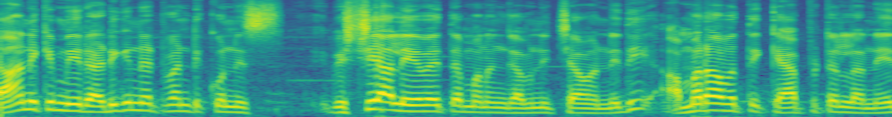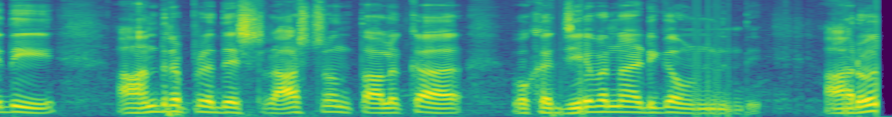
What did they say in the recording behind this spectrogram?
దానికి మీరు అడిగినటువంటి కొన్ని విషయాలు ఏవైతే మనం గమనించామనేది అమరావతి క్యాపిటల్ అనేది ఆంధ్రప్రదేశ్ రాష్ట్రం తాలూకా ఒక జీవనాడిగా ఉండింది. ఆ రోజు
